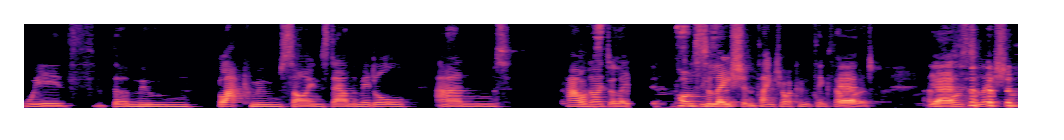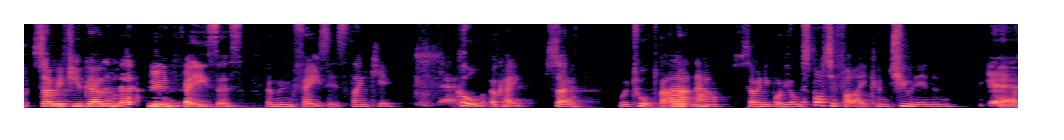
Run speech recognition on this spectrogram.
with the moon black moon signs down the middle and how would I constellation. Thank you I couldn't think of that yeah. word. And yeah. constellation. So if you go moon phases. The moon phases. Thank you. Yeah. cool. Okay. So we've talked about um, that now. So anybody on Spotify can tune in and yeah.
